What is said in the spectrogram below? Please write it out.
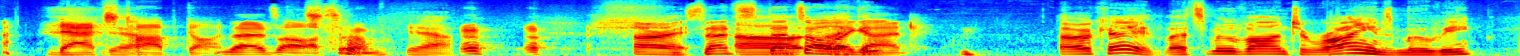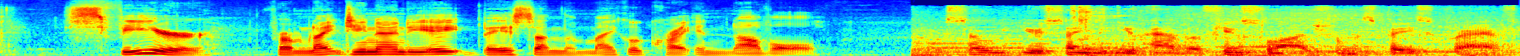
That's Yeah. Top Gun. That's awesome. Yeah. All right. So that's uh, that's all I, think- got. Okay, let's move on to Ryan's movie, Sphere, from 1998, based on the Michael Crichton novel. So you're saying that you have a fuselage from a spacecraft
